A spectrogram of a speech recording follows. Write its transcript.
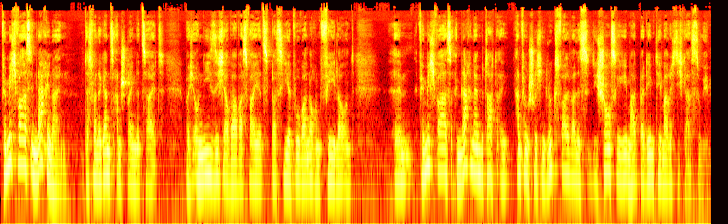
Für mich war es im Nachhinein, das war eine ganz anstrengende Zeit, weil ich auch nie sicher war, was war jetzt passiert, wo war noch ein Fehler und ähm, für mich war es im Nachhinein betrachtet ein Anführungsstrichen Glücksfall, weil es die Chance gegeben hat, bei dem Thema richtig Gas zu geben.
